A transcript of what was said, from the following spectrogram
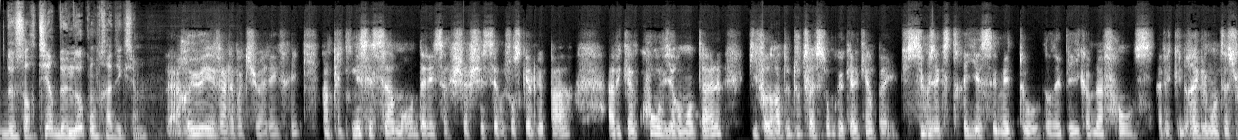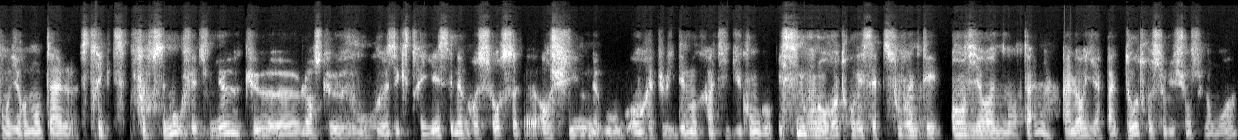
de sortir de nos contradictions. La ruée vers la voiture électrique implique nécessairement d'aller chercher ces ressources quelque part avec un coût environnemental qu'il faudra de toute façon que quelqu'un paye. Si vous extrayez ces métaux dans des pays comme la France avec une réglementation environnementale stricte, forcément vous faites mieux que euh, lorsque vous extrayez ces mêmes ressources euh, en Chine ou en République démocratique du Congo. Et si nous voulons retrouver cette souveraineté environnementale, alors il n'y a pas d'autre solution selon moi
